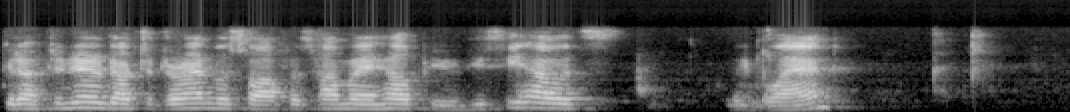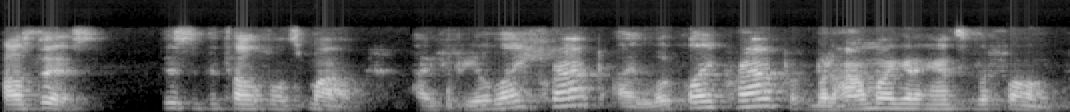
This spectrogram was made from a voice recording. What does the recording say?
good afternoon, Dr. Durando's office. How may I help you? Do you see how it's like bland? How's this? This is the telephone smile. I feel like crap, I look like crap, but how am I gonna answer the phone?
